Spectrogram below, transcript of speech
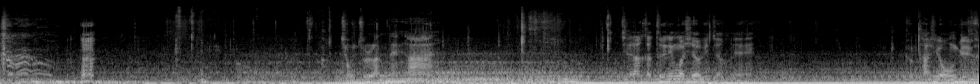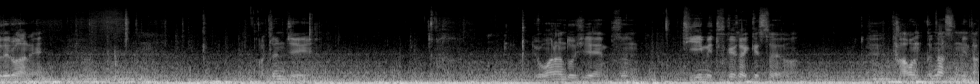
정줄 났네. 아. 제가 아까 들린 것이 여기죠. 예. 그럼 다시 온길 그대로 가네. 어쩐지 요만한 도시에 무슨 DM이 두 개가 있겠어요. 예, 다운 끝났습니다.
